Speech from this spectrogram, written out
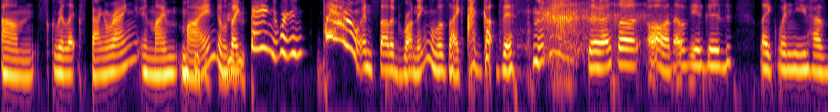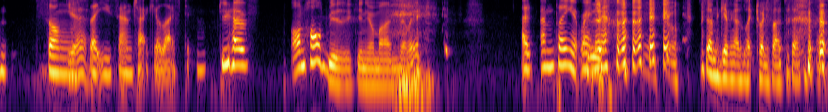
um, Skrillex Bangarang in my mind. I was like, Bangarang, wow, and started running and was like, I got this. so I thought, oh, that would be a good, like when you have songs Yeah. that you soundtrack your life to. do you have on hold music in your mind, Millie? I, I'm playing it right now. She's only giving us like 25%.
